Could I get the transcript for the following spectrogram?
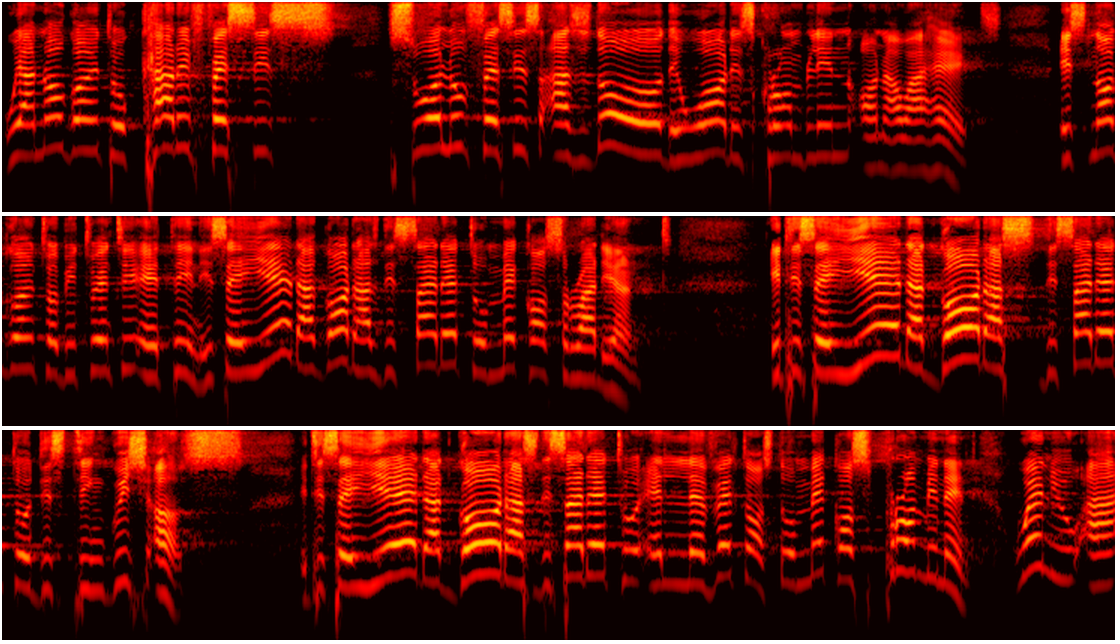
we are not going to carry faces, swollen faces, as though the world is crumbling on our heads. It's not going to be 2018. It's a year that God has decided to make us radiant. It is a year that God has decided to distinguish us. It is a year that God has decided to elevate us, to make us prominent. When you are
